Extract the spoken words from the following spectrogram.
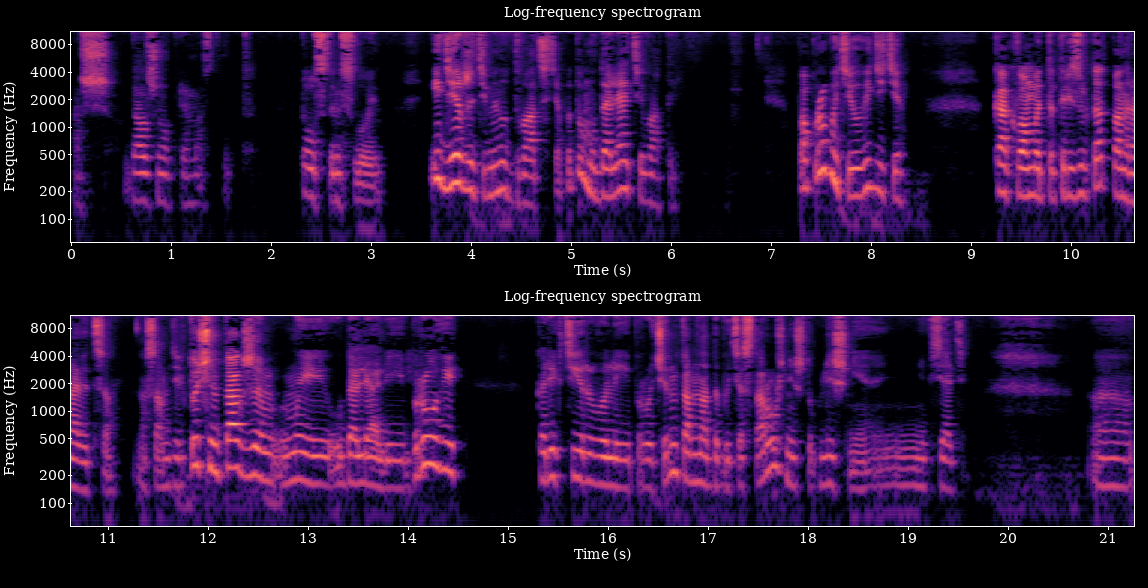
Аж должно прямо вот, толстым слоем. И держите минут 20, а потом удаляйте ватой. Попробуйте и увидите, как вам этот результат понравится, на самом деле. Точно так же мы удаляли и брови, корректировали и прочее. Ну, там надо быть осторожнее, чтобы лишнее не взять. А,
